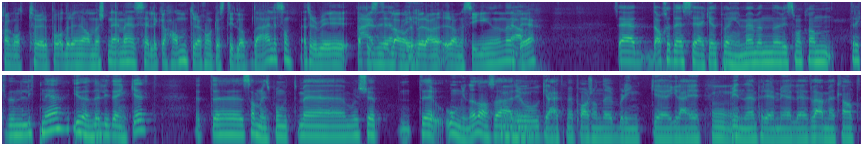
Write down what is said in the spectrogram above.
kan godt høre på Odd René Andersen, jeg, men selv ikke han tror jeg kommer til å stille opp der. liksom Jeg tror det blir artister lavere blir- på ra- enn Ja. det. Så jeg, Akkurat det ser jeg ikke et poeng med, men hvis man kan trekke den litt ned, gjøre det litt enkelt Et uh, samlingspunkt med med kjøp til ungene, da, så er det jo greit med et par sånne blink-greier. Mm. Vinne en premie eller være med et eller annet.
